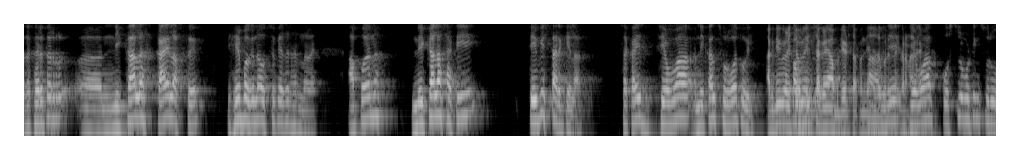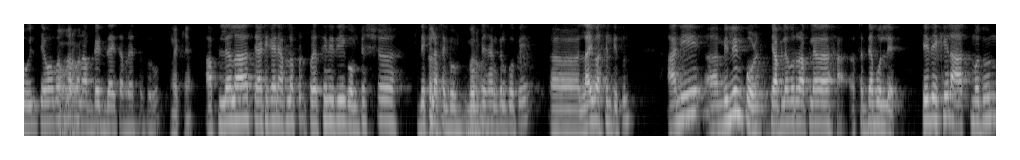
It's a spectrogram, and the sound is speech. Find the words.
आता खरं तर निकाल काय लागतोय हे बघणं औत्सुक्याचं ठरणार आहे आपण निकालासाठी तेवीस तारखेला सकाळी जेव्हा निकाल सुरुवात होईल अगदी वेळच्या वेळी. सगळे अपडेट्स आपण देण्याचा म्हणजे प्रयत्न करणार जेव्हा. पोस्टल वोटिंग सुरू होईल तेव्हापासून हो, बरोबर. आपण अपडेट द्यायचा प्रयत्न करू नक्की आपल्याला त्या ठिकाणी आपला प्र- प्रतिनिधी गोमटेश अं, देखील बरोबर, असेल गोम- बरोबर. गोमटेश अंकल कोपे लाईव्ह असेल तिथून आणि अं, मिलिंद पोळ जे आपल्याबरोबर आपल्या हा- सध्या बोलले ते देखील आतमधून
